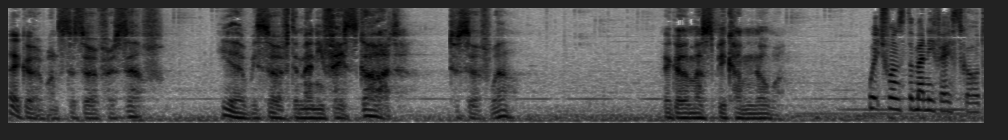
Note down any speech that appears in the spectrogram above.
A girl wants to serve herself. Here we serve the many-faced god to serve well. A girl must become no one. Which one's the many-faced god?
